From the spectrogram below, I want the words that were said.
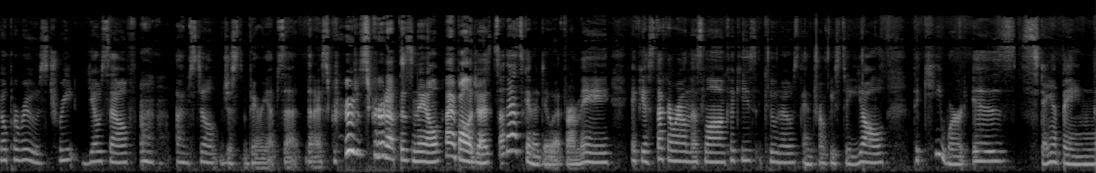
go peruse, treat yourself. I'm still just very upset that I screwed screwed up this nail. I apologize. So that's going to do it for me. If you stuck around this long, cookies, kudos, and trophies to y'all. The keyword is stamping.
